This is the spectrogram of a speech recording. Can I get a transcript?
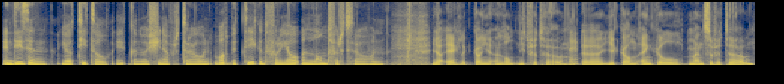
In die zin, jouw titel, hè, kunnen we China vertrouwen? Wat betekent voor jou een land vertrouwen? Ja, eigenlijk kan je een land niet vertrouwen. Uh, je kan enkel mensen vertrouwen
